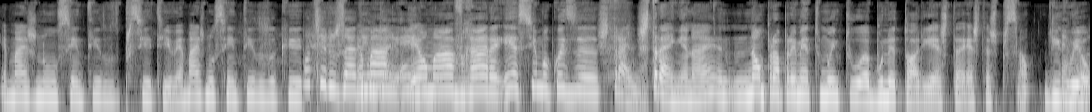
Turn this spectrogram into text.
é mais num sentido depreciativo, é mais no sentido de que. Pode ser usada é uma, em... é uma ave rara, é assim uma coisa estranha, estranha não é? Não propriamente muito abonatória esta, esta expressão, digo é eu,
